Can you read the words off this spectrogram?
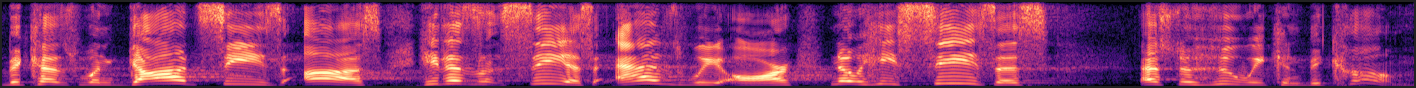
Because when God sees us, He doesn't see us as we are. No, He sees us as to who we can become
